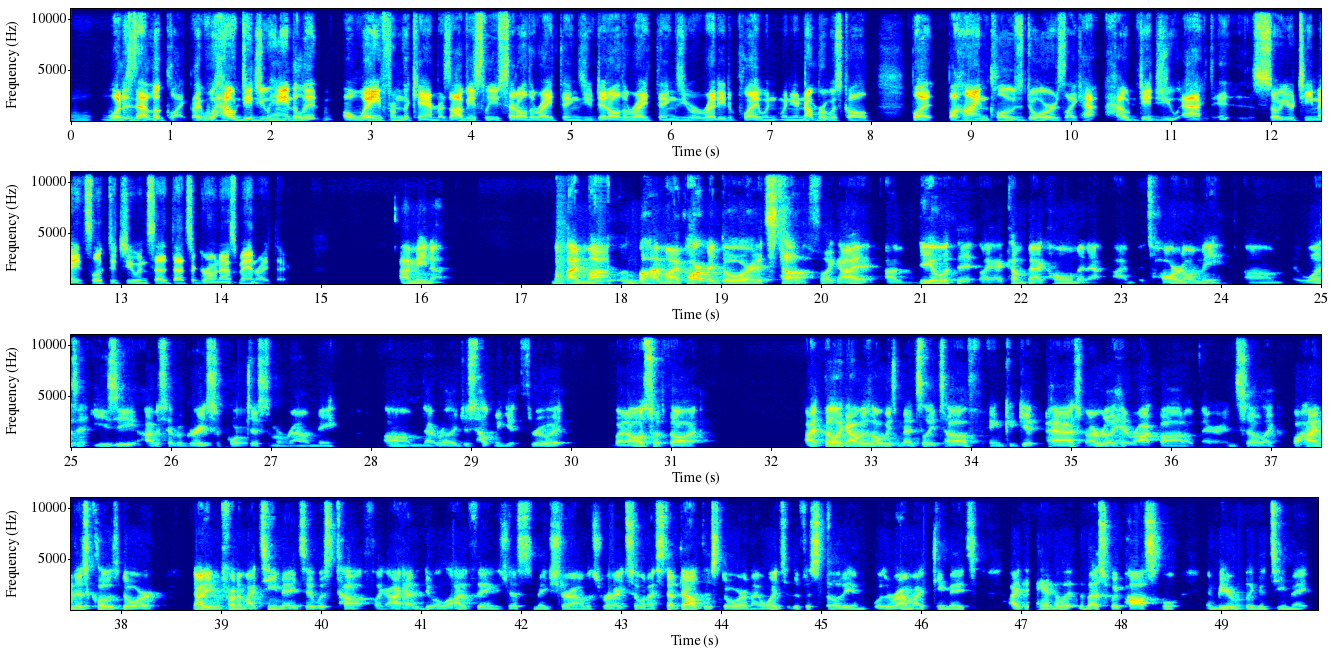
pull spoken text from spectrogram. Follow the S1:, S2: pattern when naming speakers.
S1: what does that look like? Like, how did you handle it away from the cameras? Obviously, you said all the right things, you did all the right things, you were ready to play when, when your number was called. But behind closed doors, like, how, how did you act eh, so your teammates looked at you and said, "That's a grown ass man right there"?
S2: I mean, behind my behind my apartment door, it's tough. Like I I deal with it. Like I come back home and I, I, it's hard on me. Um, it wasn't easy. Obviously, I have a great support system around me um, that really just helped me get through it. But I also thought I felt like I was always mentally tough and could get past. But I really hit rock bottom there. And so, like behind this closed door, not even in front of my teammates, it was tough. Like I had to do a lot of things just to make sure I was right. So when I stepped out this door and I went to the facility and was around my teammates, I could handle it the best way possible and be a really good teammate.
